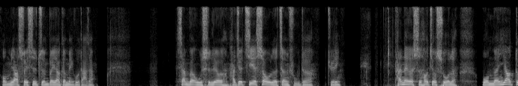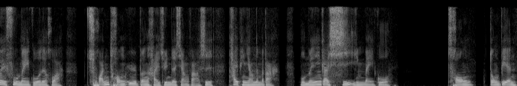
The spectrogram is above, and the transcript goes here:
我们要随时准备要跟美国打仗。山本五十六他就接受了政府的决定，他那个时候就说了，我们要对付美国的话，传统日本海军的想法是，太平洋那么大，我们应该吸引美国，从东边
